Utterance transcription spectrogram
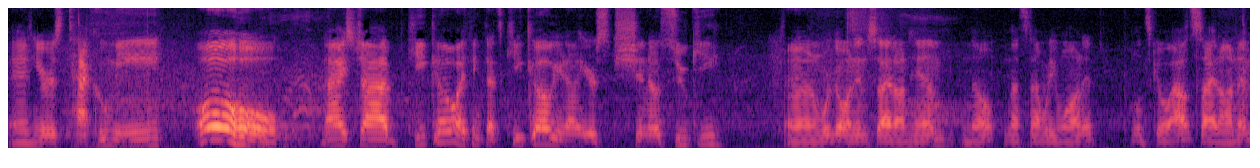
And here is Takumi. Oh, nice job, Kiko. I think that's Kiko. You know, here's Shinnosuke. And we're going inside on him. No, that's not what he wanted. Let's go outside on him.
